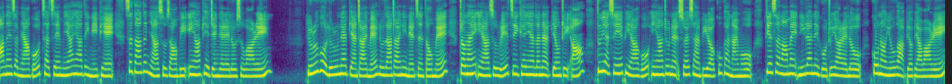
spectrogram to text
အားနည်းချက်များကိုချက်ချင်းမရရသည့်နေ့ဖြင့်စစ်သားတပ်များစုဆောင်ပြီးအင်အားဖြည့်တင်းခဲ့တယ်လို့ဆိုပါရယ်။ လူလူကိုလူလူနဲ့ပြန်တိုင်းမယ်လူသားတိုင်းနေနဲ့ကျင့်သုံးမယ်တော်လိုင်းအင်အားစုတွေကြီးခရန်လက်နက်ပြုံးတီအောင်သူ့ရဲ့စည်ရေးဖီအားကိုအင်အားတုနဲ့ဆွဲဆန့်ပြီးတော့ကုခံနိုင်မှုပြင်ဆင်လာမယ့်နီးလက်တွေကိုတွေ့ရတယ်လို့ကိုနောင်ရိုးကပြောပြပါရယ်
